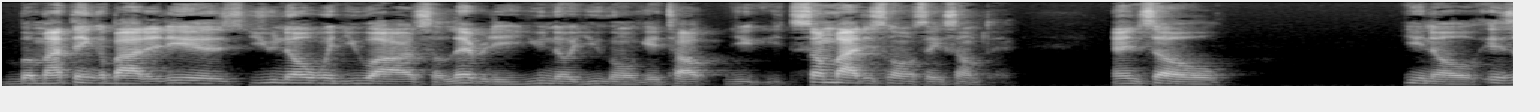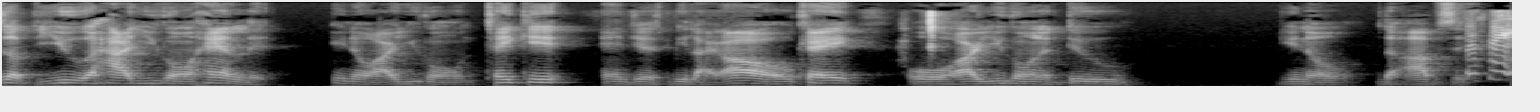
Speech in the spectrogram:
But my thing about it is, you know, when you are a celebrity, you know you're gonna get talked. You somebody's gonna say something, and so, you know, it's up to you how you gonna handle it. You know, are you to take it and just be like, oh, okay? Or are you to do, you know, the opposite? But see,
